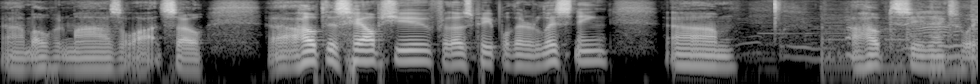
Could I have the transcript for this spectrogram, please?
Um, opened my eyes a lot. So uh, I hope this helps you. For those people that are listening, um, I hope to see you next week.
